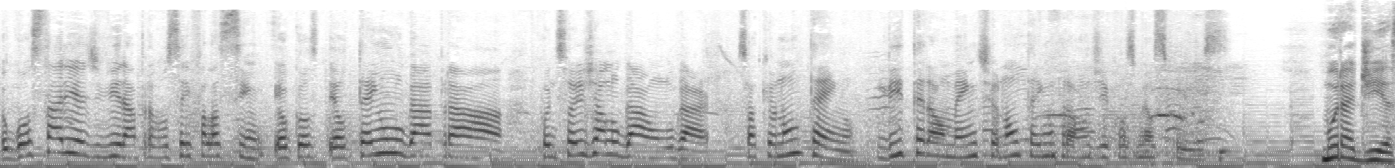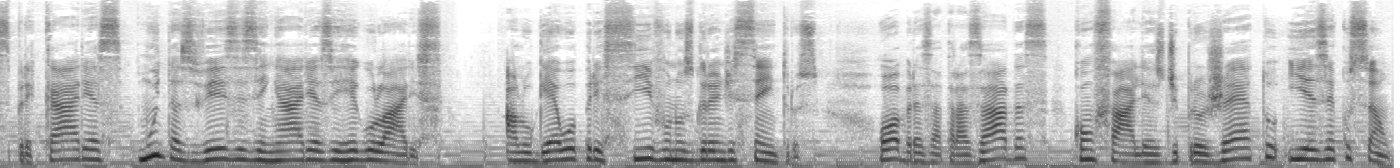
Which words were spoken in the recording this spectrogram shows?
Eu gostaria de virar para você e falar assim: eu, eu tenho um lugar para. condições de alugar um lugar. Só que eu não tenho. Literalmente, eu não tenho para onde ir com os meus filhos. Moradias precárias, muitas vezes em áreas irregulares aluguel opressivo nos grandes centros, obras atrasadas com falhas de projeto e execução.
